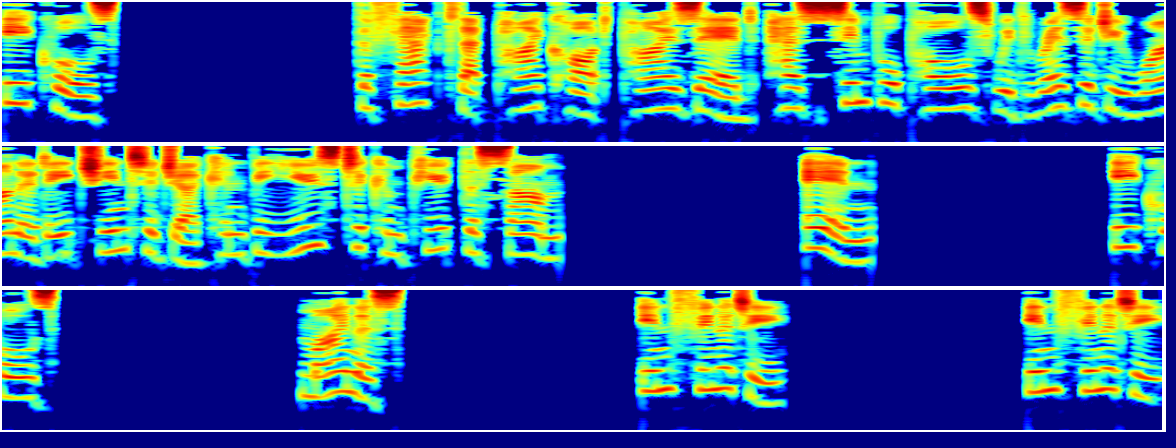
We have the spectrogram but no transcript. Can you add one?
equals the fact that pi cot pi z has simple poles with residue 1 at each integer can be used to compute the sum n equals minus infinity infinity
